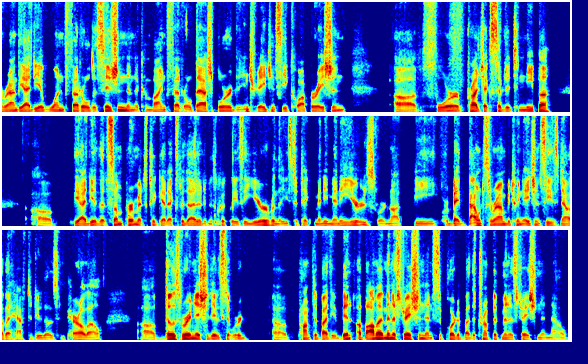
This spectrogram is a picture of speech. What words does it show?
around the idea of one federal decision and a combined federal dashboard, and interagency cooperation uh, for projects subject to NEPA. The idea that some permits could get expedited in as quickly as a year when they used to take many, many years or not be, or bounce around between agencies. Now they have to do those in parallel. Uh, those were initiatives that were uh, prompted by the Obama administration and supported by the Trump administration, and now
